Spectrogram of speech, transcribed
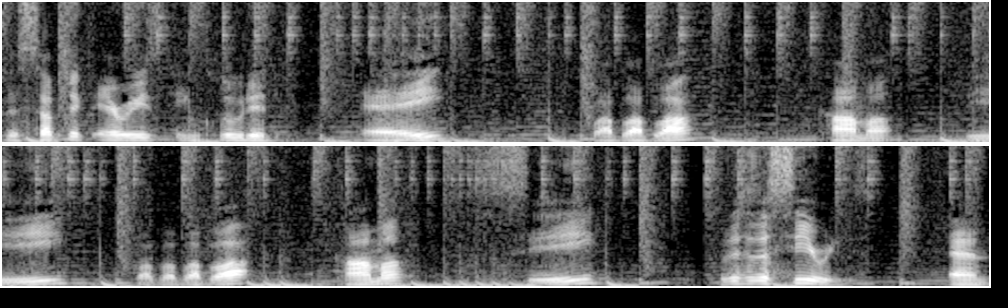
the subject areas included A, blah, blah, blah, comma, B, blah, blah, blah, blah, comma, C. So this is a series. And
